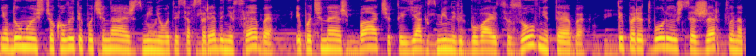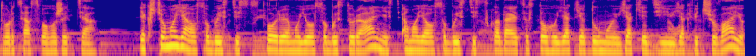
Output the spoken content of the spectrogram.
Я думаю, що коли ти починаєш змінюватися всередині себе і починаєш бачити, як зміни відбуваються зовні тебе, ти перетворюєшся з жертви на творця свого життя. Якщо моя особистість створює мою особисту реальність, а моя особистість складається з того, як я думаю, як я дію, як відчуваю.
